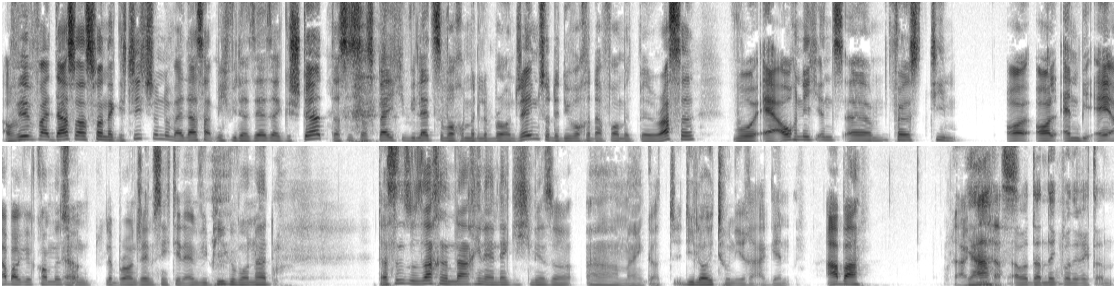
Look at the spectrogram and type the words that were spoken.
Auf jeden Fall, das war's von der Geschichtsstunde, weil das hat mich wieder sehr, sehr gestört. Das ist das gleiche wie letzte Woche mit LeBron James oder die Woche davor mit Bill Russell, wo er auch nicht ins ähm, First Team All, All NBA aber gekommen ist Ja. und LeBron James nicht den MVP gewonnen hat. Das sind so Sachen im Nachhinein, denke ich mir so, oh mein Gott, die Leute und ihre Agenten. Aber, Ja, Agentas. aber dann denkt man direkt an,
